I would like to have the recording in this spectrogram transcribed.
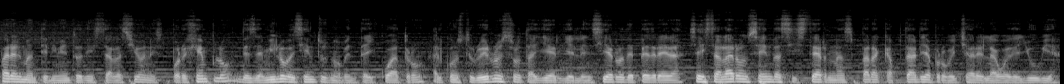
para el mantenimiento de instalaciones. Por ejemplo, desde 1994, al construir nuestro taller y el encierro de Pedrera, se instalaron sendas cisternas para captar y aprovechar el agua de lluvia.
